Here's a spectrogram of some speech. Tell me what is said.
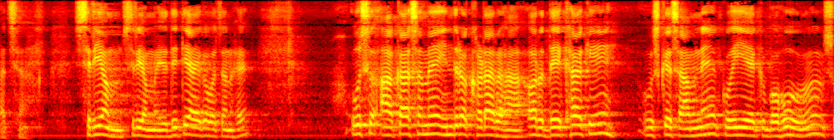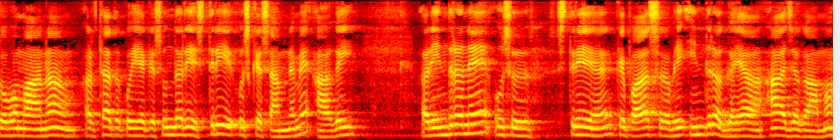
अच्छा। श्रियम श्रियम, ये द्वितीय आय का वचन है। उस आकाश में इंद्र खड़ा रहा और देखा कि उसके सामने कोई एक बहु शोभमान, अर्थात तो कोई एक सुंदरी स्त्री उसके सामने में आ गई और इंद्र ने उस स्त्री के पास अभी इंद्र गया, आ जगाम।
